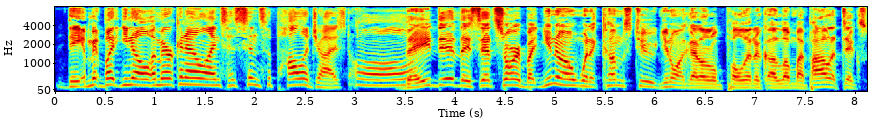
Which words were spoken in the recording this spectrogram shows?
they. But you know, American Airlines has since apologized. Oh, They did. They said sorry, but you know, when it comes to you know, I got a little political. I love my politics.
